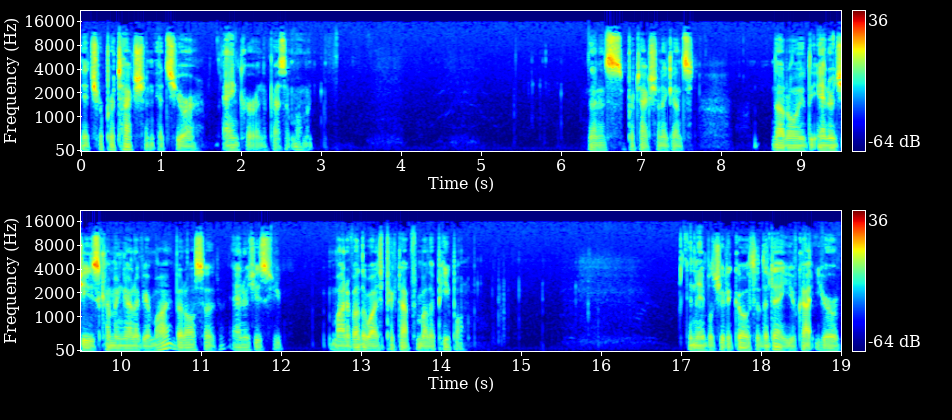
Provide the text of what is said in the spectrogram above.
It's your protection. It's your anchor in the present moment. Then it's protection against not only the energies coming out of your mind, but also energies you might have otherwise picked up from other people. It enables you to go through the day. You've got your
